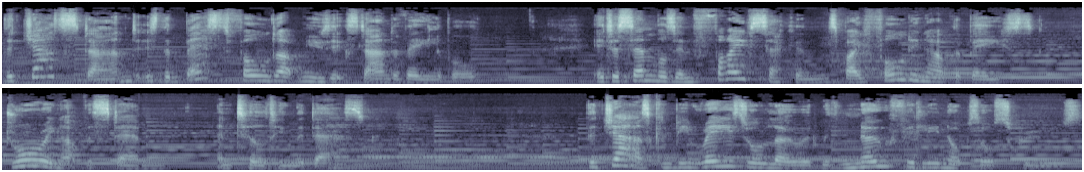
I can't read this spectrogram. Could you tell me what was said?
The Jazz Stand is the best fold-up music stand available. It assembles in 5 seconds by folding out the base, drawing up the stem and tilting the desk. The Jazz can be raised or lowered with no fiddly knobs or screws.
